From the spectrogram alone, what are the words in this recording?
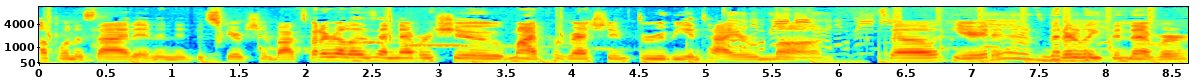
up on the side and in the description box. But I realized I never showed my progression through the entire month. So here it is, better late than never,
